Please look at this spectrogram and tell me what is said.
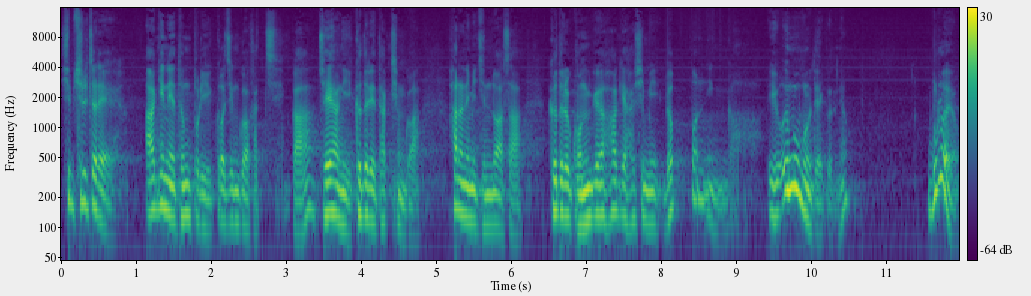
17절에 악인의 등불이 꺼짐과 같이가 재앙이 그들의 닥침과 하나님이 진노하사 그들을 곤괴하게 하심이 몇 번인가? 이 의문문으로 되어 있거든요. 물어요.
